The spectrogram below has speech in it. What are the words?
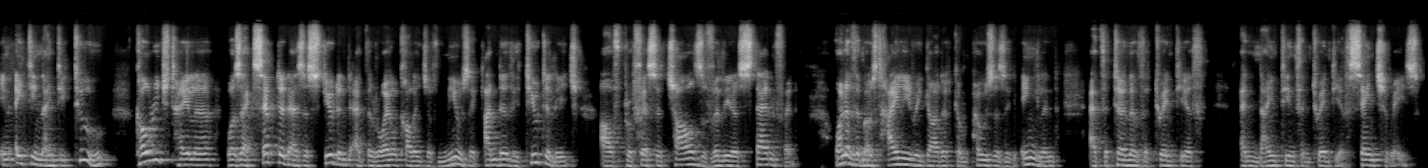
in 1892, Coleridge Taylor was accepted as a student at the Royal College of Music under the tutelage of Professor Charles Villiers Stanford, one of the most highly regarded composers in England at the turn of the 20th and 19th and 20th centuries.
